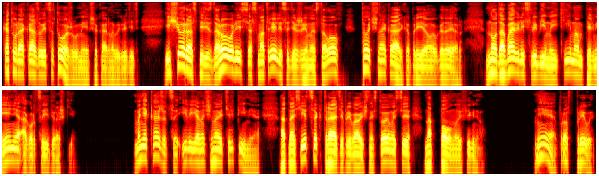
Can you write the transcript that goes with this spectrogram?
которая, оказывается, тоже умеет шикарно выглядеть. Еще раз перездоровались, осмотрели содержимое столов, точная калька приема в ГДР, но добавились любимые Кимом пельмени, огурцы и пирожки. Мне кажется, или я начинаю терпимее относиться к трате прибавочной стоимости на полную фигню. Не, просто привык.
